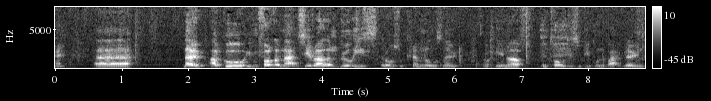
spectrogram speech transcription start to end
Right? Uh, now, I'll go even further than that and say rather than bullies, they're also criminals now. Okay, now I've been talking to some people in the background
